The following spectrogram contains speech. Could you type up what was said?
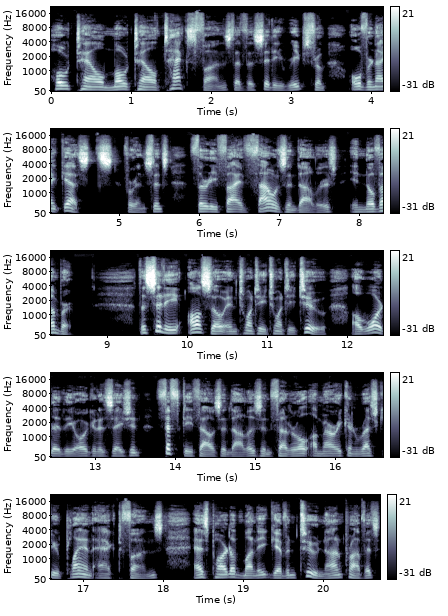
hotel motel tax funds that the city reaps from overnight guests, for instance, $35,000 in November. The city also in 2022 awarded the organization $50,000 in federal American Rescue Plan Act funds as part of money given to nonprofits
